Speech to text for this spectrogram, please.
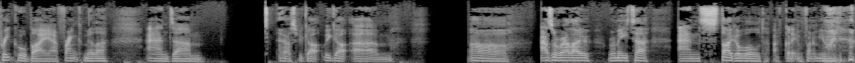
prequel by uh, Frank Miller, and um, who else we got? We got um, oh Azzarello, Romita, and Steigerwald. I've got it in front of me right now.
